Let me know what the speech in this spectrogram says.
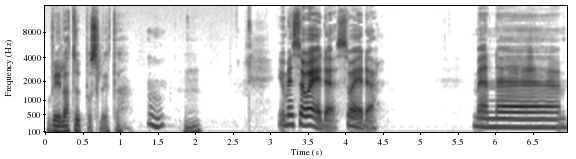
och vilat upp oss lite. mm. Mm. Jo men så är det, så är det. Men eh,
